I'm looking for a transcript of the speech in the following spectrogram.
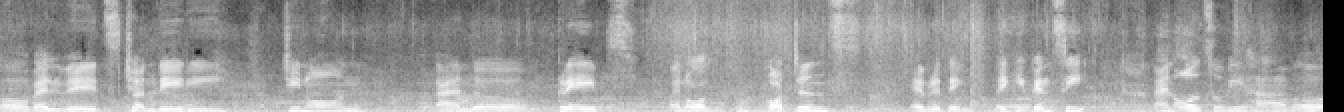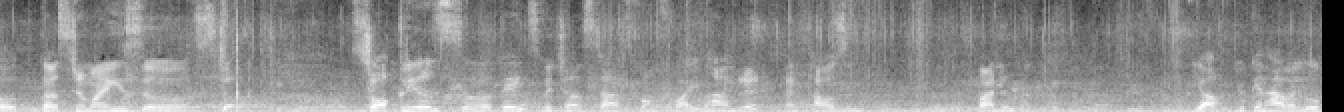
uh, velvets, chanderi, chinon, and uh, crepes, and all. Cottons, everything. Like you can see. And also, we have uh, customized uh, st- stock clearance uh, things which are starts from 500 and 1000. Pardon? Yeah, you can have a look.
